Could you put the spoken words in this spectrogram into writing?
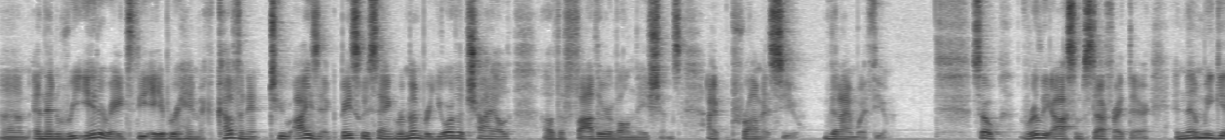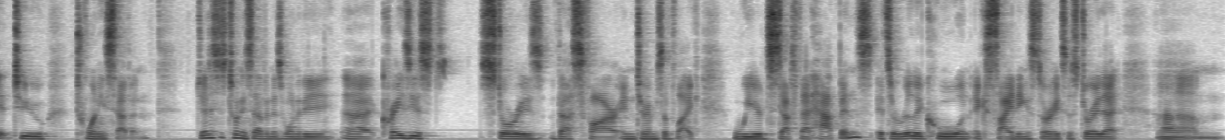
Um, and then reiterates the Abrahamic covenant to Isaac, basically saying, "Remember, you're the child of the Father of all nations. I promise you that I'm with you." So really awesome stuff right there. And then we get to 27. Genesis 27 is one of the uh, craziest stories thus far in terms of like weird stuff that happens. It's a really cool and exciting story. It's a story that um,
